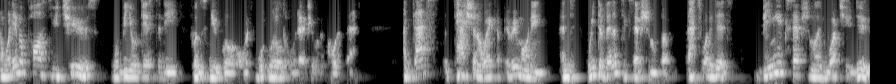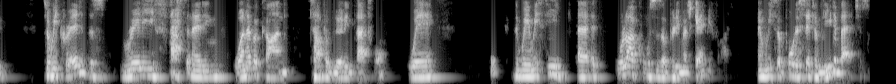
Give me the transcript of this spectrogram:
And whatever path you choose will be your destiny for this new world order, world order, if you want to call it that. And that's the passion. I wake up every morning and we developed exceptional, but that's what it is being exceptional in what you do. So we created this really fascinating, one of a kind type of learning platform where, where we see uh, all our courses are pretty much gamified and we support a set of leader badges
